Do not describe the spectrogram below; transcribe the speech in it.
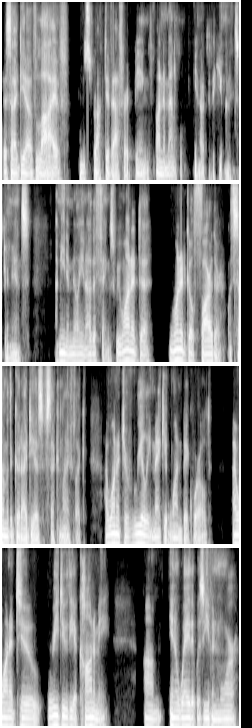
This idea of live, constructive effort being fundamental, you know, to the human experience. I mean, a million other things. We wanted to we wanted to go farther with some of the good ideas of Second Life. Like I wanted to really make it one big world. I wanted to redo the economy um, in a way that was even more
